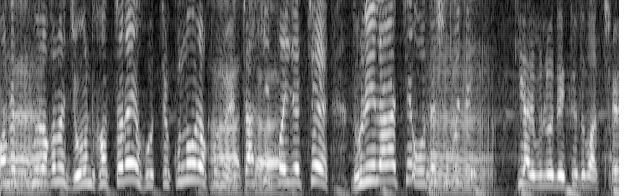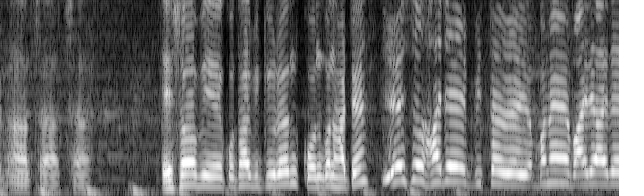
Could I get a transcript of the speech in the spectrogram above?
মানে হ্যাঁ। কোনো রকমের জোন খরচা নেই হচ্ছে কোনো রকমের। চাষি পেয়ে যাচ্ছে ধুনিয়ে লাগাচ্ছে ওদের সুবিধে কি আর বলব দেখতে তো পাচ্ছেন আচ্ছা আচ্ছা এসব কোথায় বিক্রি করেন? কোন কোন হাটে? এইসব হাটে মানে বাইরে বাইরে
